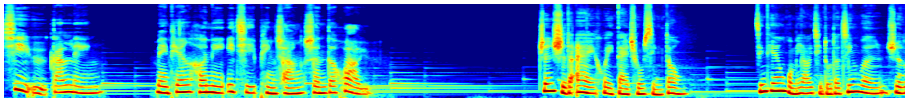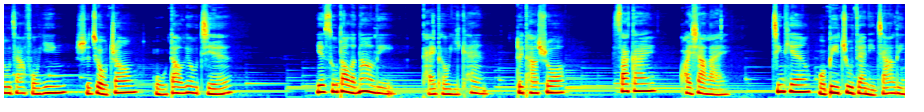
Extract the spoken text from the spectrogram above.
细雨甘霖，每天和你一起品尝神的话语。真实的爱会带出行动。今天我们要一起读的经文是《路加福音》十九章五到六节。耶稣到了那里，抬头一看，对他说：“撒该，快下来！今天我必住在你家里。”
